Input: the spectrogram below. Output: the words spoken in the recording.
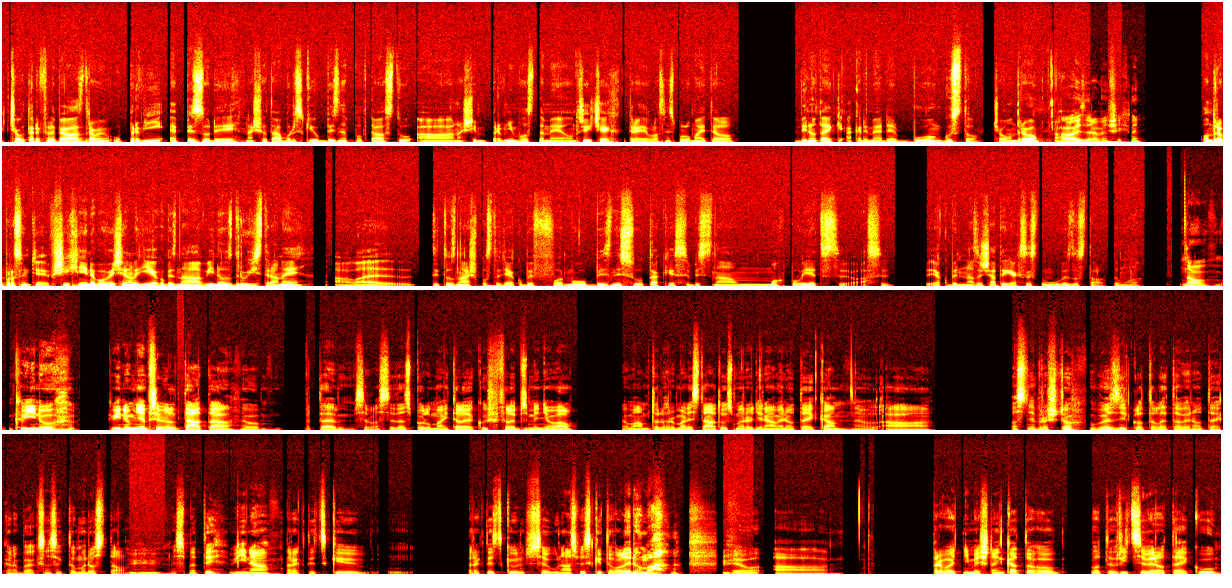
Tak čau, tady Filip, já vás zdravím u první epizody našeho táborského business podcastu a naším prvním hostem je Ondřej Čech, který je vlastně spolumajitel Vinotéky Akademie de Buon Gusto. Čau Ondro. Ahoj, zdravím všechny. Ondro, prosím tě, všichni nebo většina lidí jakoby zná víno z druhé strany, ale ty to znáš v podstatě jakoby formou biznisu, tak jestli bys nám mohl povědět asi jakoby na začátek, jak se k tomu vůbec dostal, k tomuhle. No, k vínu, k vínu mě přivedl táta, jo, protože jsem vlastně ten spolumajitel, jak už Filip zmiňoval. Mám to dohromady s tátou, jsme rodinná vinotéka jo, a vlastně proč to vůbec vzniklo, tahle ta vinotéka, nebo jak jsem se k tomu dostal. Mm-hmm. My jsme ty vína prakticky, prakticky se u nás vyskytovaly doma, jo, a prvotní myšlenka toho otevřít si vinotéku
